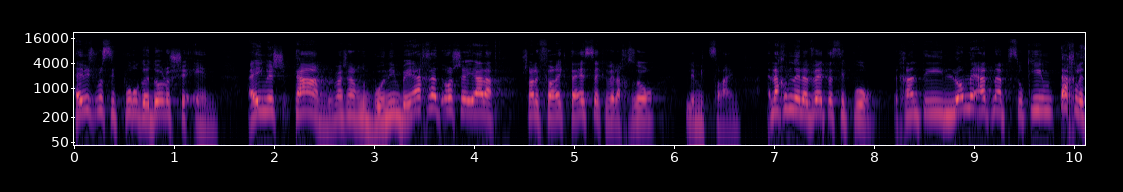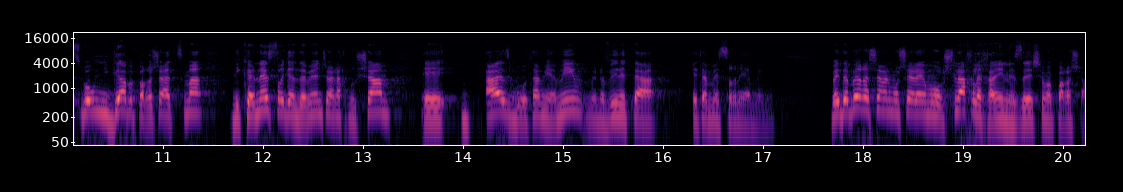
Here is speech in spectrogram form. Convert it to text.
האם יש פה סיפור גדול או שאין? האם יש טעם במה שאנחנו בונים ביחד, או שיאללה, אפשר לפרק את העסק ולחזור למצרים. אנחנו נלווה את הסיפור. הכנתי לא מעט מהפסוקים, תכלס, בואו ניגע בפרשה עצמה, ניכנס רגע, נדמיין שאנחנו שם, אה, אז, באותם ימים, ונבין את, ה, את המסר לימינו. וידבר השם אל משה לאמור, שלח לך, הנה, זה שם הפרשה.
